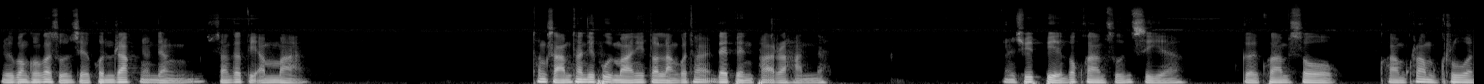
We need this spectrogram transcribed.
หรือบางคนก็สูญเสียคนรักอย่างสันตติอัมมาทั้งสามท่านที่พูดมานี่ตอนหลังก็ได้เป็นพระอรหันต์นะชีวิตเปลี่ยนเพราะความสูญเสีย เกิดความโศก ความคร่ำครวญ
